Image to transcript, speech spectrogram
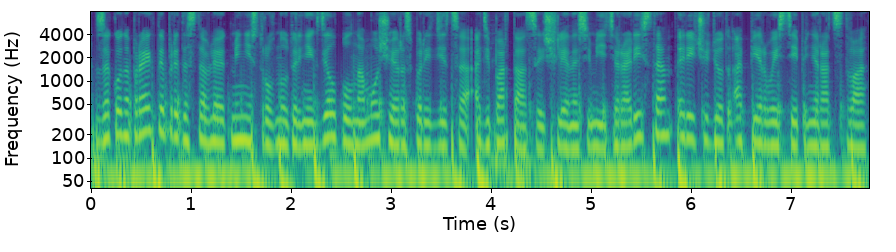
Законопроекты предоставляют министру внутренних дел полномочия распорядиться о депортации члена семьи террориста, речь идет о первой степени родства,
